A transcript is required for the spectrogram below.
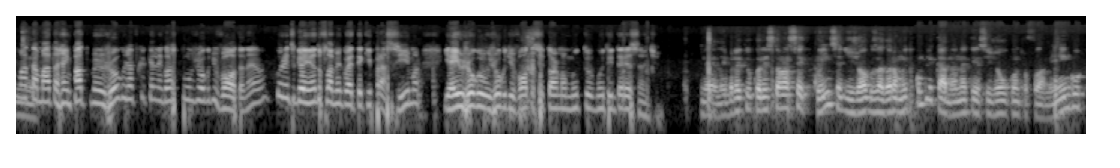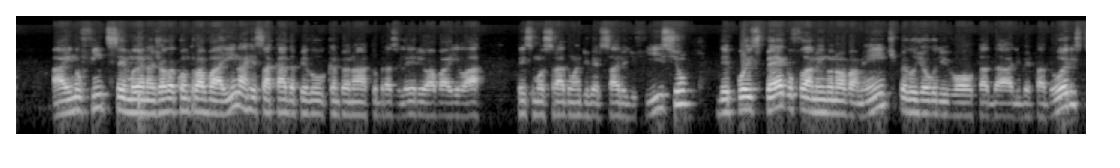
mata-mata já empata o primeiro jogo, já fica aquele negócio pro jogo de volta, né? O Corinthians ganhando, o Flamengo vai ter que ir para cima, e aí o jogo, o jogo de volta se torna muito, muito interessante. É, lembrando que o Corinthians tem uma sequência de jogos agora muito complicada, né? Tem esse jogo contra o Flamengo, aí no fim de semana joga contra o Havaí na ressacada pelo Campeonato Brasileiro e o Havaí lá tem se mostrado um adversário difícil. Depois pega o Flamengo novamente pelo jogo de volta da Libertadores.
